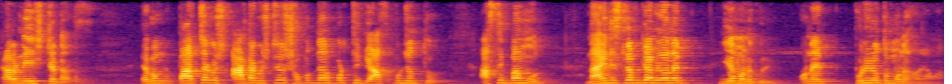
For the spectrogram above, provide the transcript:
কারণ এই স্ট্যাটাস এবং পাঁচ আগস্ট, আট আগস্টের শপথ নেওয়ার পর থেকে আজ পর্যন্ত আসিফ মাহমুদ, নাহিদ ইসলামকে আমি অনেক ইয়ে মনে করি, অনেক পরিণত মনে হয় আমার।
